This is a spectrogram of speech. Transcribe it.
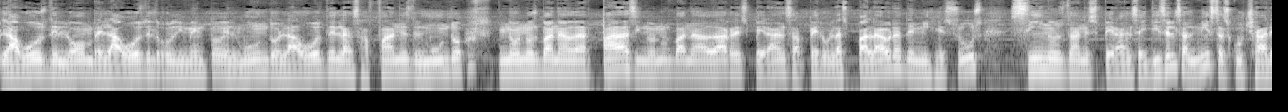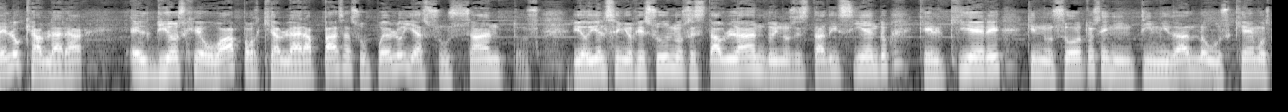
la, voz del hombre, la voz del rudimento del mundo, la voz de las afanes del mundo no nos van a dar paz y no nos van a dar esperanza, pero las palabras de mi Jesús sí nos dan esperanza. Y dice el salmista, escucharé lo que hablará el Dios Jehová, porque hablará paz a su pueblo y a sus santos. Y hoy el Señor Jesús nos está hablando y nos está diciendo que Él quiere que nosotros en intimidad lo busquemos,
